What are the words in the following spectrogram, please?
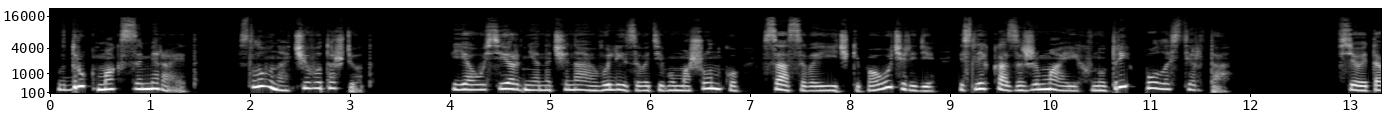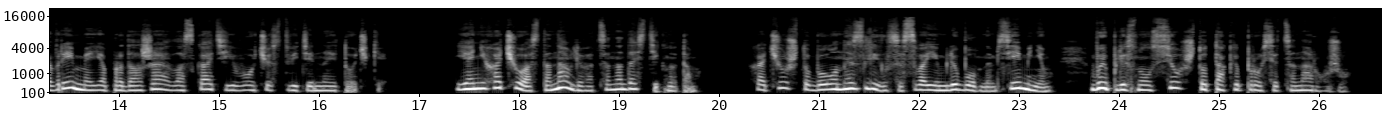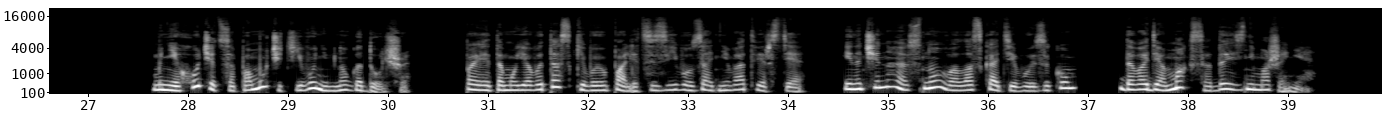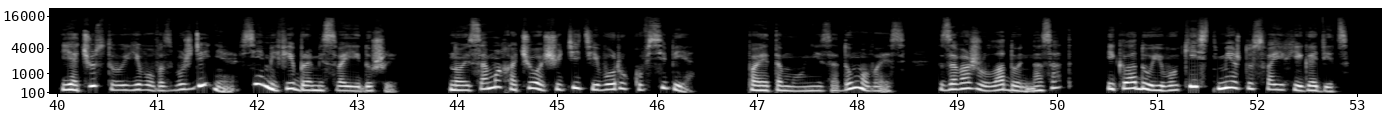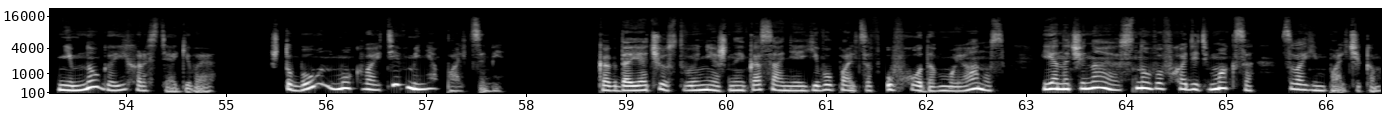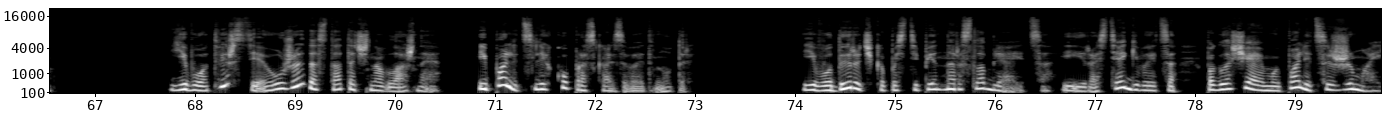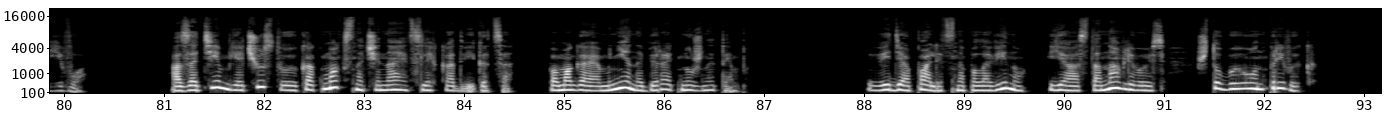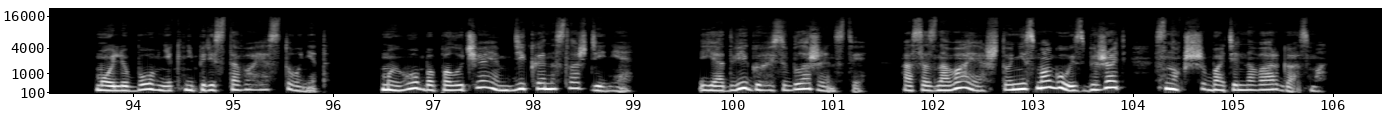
Вдруг Макс замирает, словно чего-то ждет. Я усерднее начинаю вылизывать его мошонку, всасывая яички по очереди и слегка зажимая их внутри полости рта. Все это время я продолжаю ласкать его чувствительные точки. Я не хочу останавливаться на достигнутом. Хочу, чтобы он излился своим любовным семенем, выплеснул все, что так и просится наружу. Мне хочется помучить его немного дольше, поэтому я вытаскиваю палец из его заднего отверстия и начинаю снова ласкать его языком, доводя Макса до изнеможения. Я чувствую его возбуждение всеми фибрами своей души, но и сама хочу ощутить его руку в себе, поэтому, не задумываясь, завожу ладонь назад и кладу его кисть между своих ягодиц, немного их растягивая. чтобы он мог войти в меня пальцами. Когда я чувствую нежные касания его пальцев у входа в мой анус, я начинаю снова входить в Макса своим пальчиком. Его отверстие уже достаточно влажное, и палец легко проскальзывает внутрь. Его дырочка постепенно расслабляется и растягивается, поглощая мой палец и сжимая его. А затем я чувствую, как Макс начинает слегка двигаться, помогая мне набирать нужный темп. Введя палец наполовину, я останавливаюсь, чтобы он привык. Мой любовник, не переставая, стонет. Мы оба получаем дикое наслаждение. Я двигаюсь в блаженстве, осознавая, что не смогу избежать сногсшибательного оргазма.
